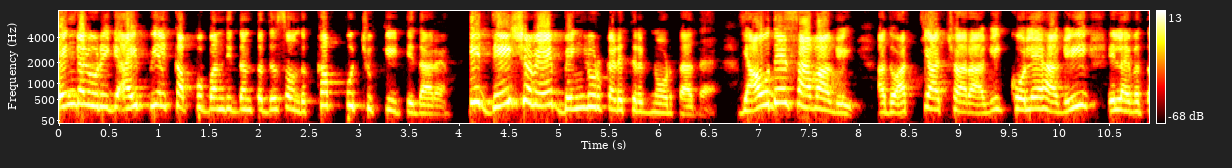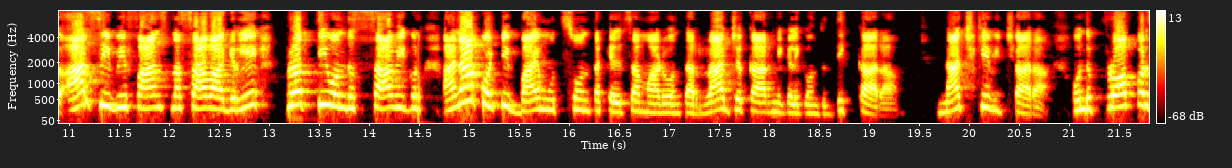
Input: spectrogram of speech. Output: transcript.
ಬೆಂಗಳೂರಿಗೆ ಐ ಪಿ ಎಲ್ ಕಪ್ ಬಂದಿದ್ದಂತ ದಿವಸ ಒಂದು ಕಪ್ಪು ಚುಕ್ಕಿ ಇಟ್ಟಿದ್ದಾರೆ. ಈ ದೇಶವೇ ಬೆಂಗಳೂರು ಕಡೆ ತಿರುಗಿ ನೋಡ್ತಾ ಇದೆ. ಯಾವುದೇ ಸಾವಾಗ್ಲಿ, ಅದು ಅತ್ಯಾಚಾರ ಆಗ್ಲಿ, ಕೊಲೆ ಆಗ್ಲಿ, ಇಲ್ಲ ಇವತ್ತು ಆರ್ ಸಿ ಬಿ ಫ್ಯಾನ್ಸ್ನ ಸಾವಾಗಿರ್ಲಿ ಪ್ರತಿ ಒಂದು ಸಾವಿಗೂ ಹಣ ಕೊಟ್ಟಿ ಬಾಯಿ ಮುಚ್ಚುವಂತ ಕೆಲಸ ಮಾಡುವಂತ ರಾಜಕಾರಣಿಗಳಿಗೆ ಒಂದು ಧಿಕ್ಕಾರ, ನಾಚಿಕೆ ವಿಚಾರ, ಒಂದು ಪ್ರಾಪರ್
